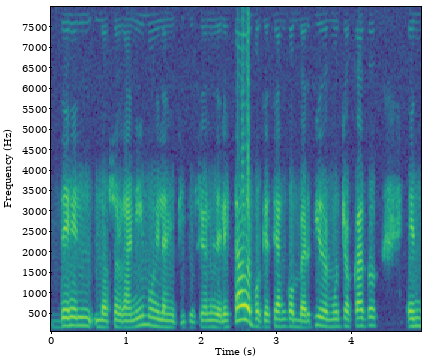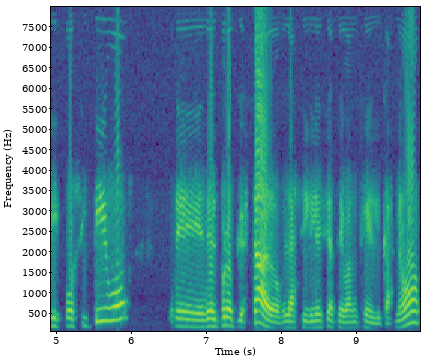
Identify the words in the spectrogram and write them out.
de los organismos y las instituciones del Estado, porque se han convertido en muchos casos en dispositivos eh, del propio Estado, las iglesias evangélicas, ¿no?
